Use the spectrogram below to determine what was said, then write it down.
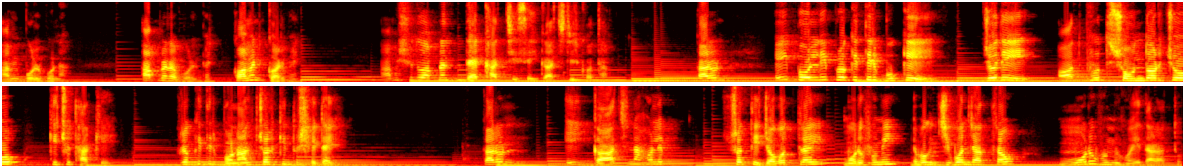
আমি বলব না। আপনারা বলবেন কমেন্ট করবেন। আমি শুধু আপনার দেখাচ্ছি সেই গাছটির কথা। কারণ এই পল্লী প্রকৃতির বুকে যদি অদ্ভুত সৌন্দর্য কিছু থাকে। প্রকৃতির বনাঞ্চল কিন্তু সেটাই। কারণ এই গাছ না হলে সত্যি জগৎটাই মরুভূমি এবং জীবনযাত্রাও মরুভূমি হয়ে দাঁড়াতো।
